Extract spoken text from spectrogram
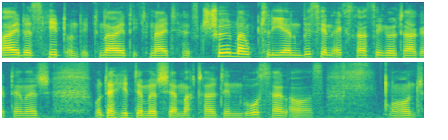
beides Hit und Ignite. Ignite hilft schön beim Clearen, ein bisschen extra Single-Target-Damage. Und der Hit-Damage, der macht halt den Großteil aus. Und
